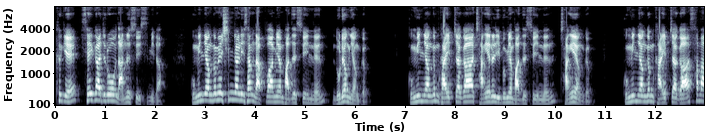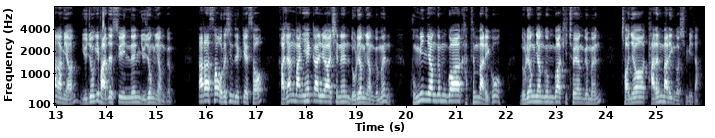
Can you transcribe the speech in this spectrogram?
크게 세 가지로 나눌 수 있습니다. 국민연금을 10년 이상 납부하면 받을 수 있는 노령연금, 국민연금 가입자가 장애를 입으면 받을 수 있는 장애연금, 국민연금 가입자가 사망하면 유족이 받을 수 있는 유족연금. 따라서 어르신들께서 가장 많이 헷갈려 하시는 노령연금은 국민연금과 같은 말이고 노령연금과 기초연금은 전혀 다른 말인 것입니다.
